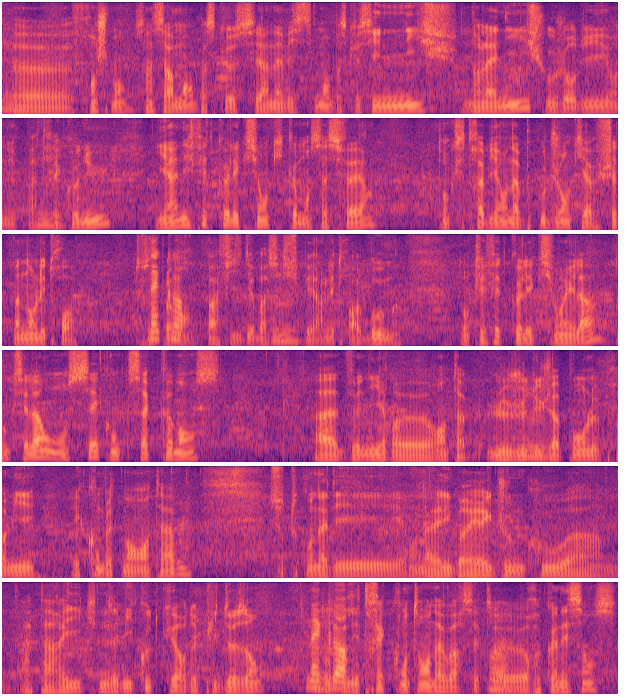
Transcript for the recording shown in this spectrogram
Mm. Euh, franchement, sincèrement, parce que c'est un investissement, parce que c'est une niche dans la niche. Aujourd'hui, on n'est pas Mm. très connu. Il y a un effet de collection qui commence à se faire. Donc c'est très bien. On a beaucoup de gens qui achètent maintenant les trois. Tout simplement. Se disent, bah, c'est Mm. super, les trois, boum. Donc l'effet de collection est là. Donc c'est là où on sait que ça commence à devenir euh, rentable. Le jeu Mm. du Japon, le premier, est complètement rentable. Surtout qu'on a des, on a la librairie Junku à, à Paris qui nous a mis coup de cœur depuis deux ans. Donc on est très content d'avoir cette Ouais. euh, reconnaissance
